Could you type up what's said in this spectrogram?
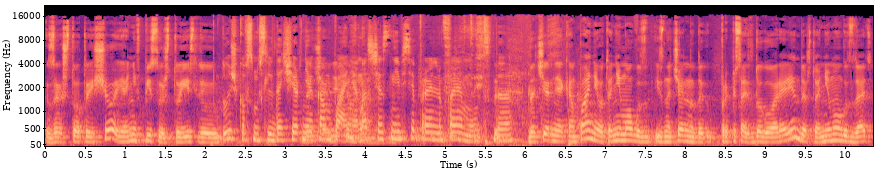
за что-то еще, и они вписывают, что если... Дочка, в смысле, дочерняя, дочерняя компания. компания. Нас сейчас не все правильно поймут. Да. Дочерняя компания, вот они могут изначально прописать в договоре аренды, что они могут сдать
